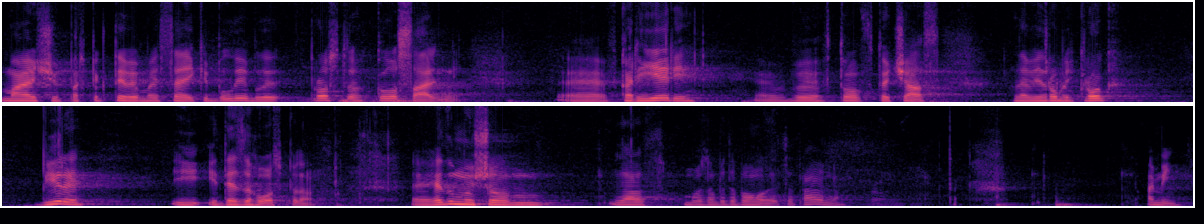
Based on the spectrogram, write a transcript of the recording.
маючи перспективи Моїсея, які були, були просто колосальні е, в кар'єрі е, в, в, то, в той час. Але він робить крок віри і йде за Господом. Е, Я думаю, що зараз можна буде помолитися, правильно? Так. Амінь.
